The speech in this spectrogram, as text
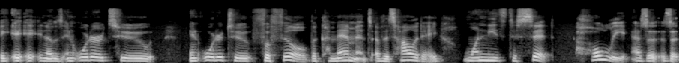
It, it, in, in order to in order to fulfill the commandment of this holiday, one needs to sit wholly as a as a,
